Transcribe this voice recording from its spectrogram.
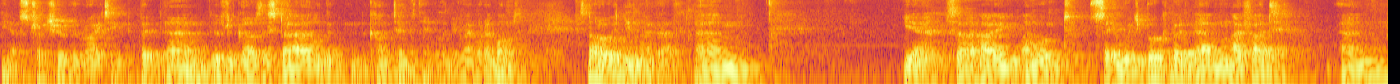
you know structure of the writing. But um, as regards the style and the, and the, content, they let me write what I want. It's not always been like that. Um, Yeah, so I, I won't say which book, but um, I've had um,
